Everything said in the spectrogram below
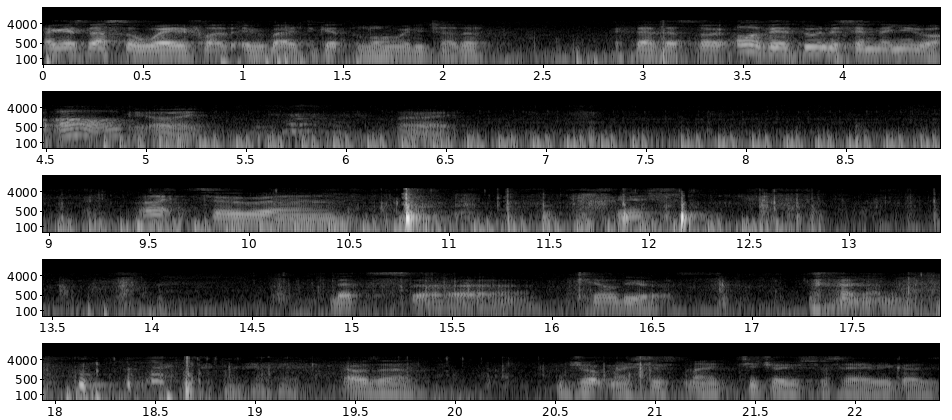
I guess that's the way for everybody to get along with each other. If that's the story, oh, they're doing the same thing you do. Oh, okay, all right, all right, all right. So uh, finish. Let's uh, kill the earth. that was a joke my sister, my teacher used to say because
